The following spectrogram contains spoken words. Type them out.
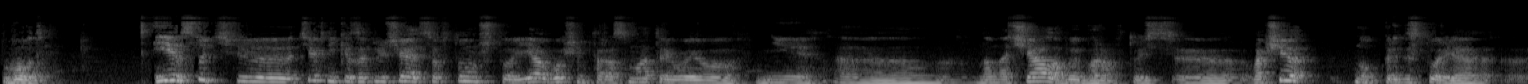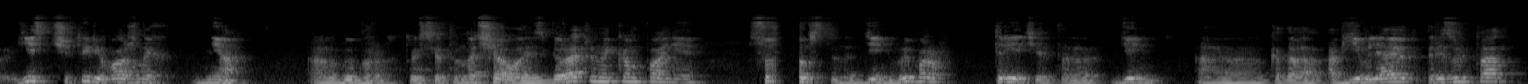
Вот. И суть э, техники заключается в том, что я, в общем-то, рассматриваю не э, на начало выборов. То есть, э, вообще, ну, предыстория. Есть четыре важных дня выборов. То есть, это начало избирательной кампании, собственно, день выборов. Третий – это день, когда объявляют результат.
